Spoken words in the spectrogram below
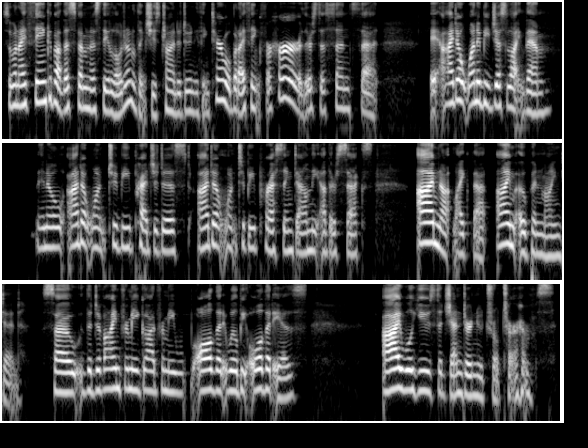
So when I think about this feminist theologian, I don't think she's trying to do anything terrible, but I think for her, there's the sense that eh, I don't want to be just like them. You know, I don't want to be prejudiced. I don't want to be pressing down the other sex. I'm not like that. I'm open minded. So the divine for me, God for me, all that it will be, all that is. I will use the gender neutral terms.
